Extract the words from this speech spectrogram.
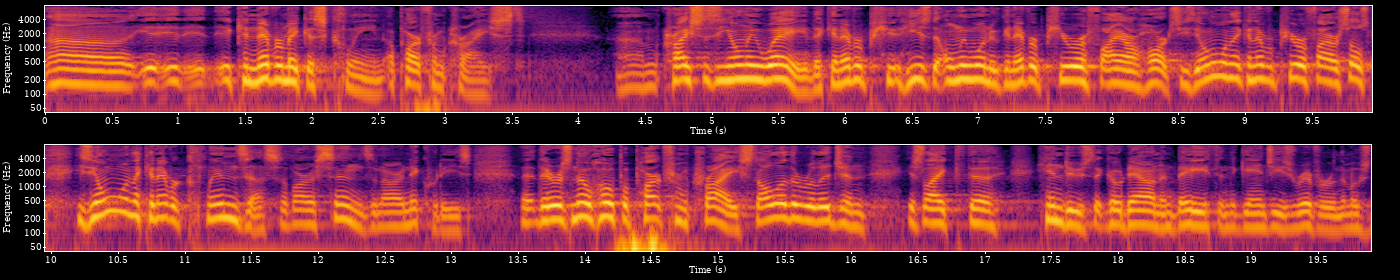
uh, it, it, it, can never make us clean apart from Christ. Um, Christ is the only way that can ever, pu- He's the only one who can ever purify our hearts. He's the only one that can ever purify our souls. He's the only one that can ever cleanse us of our sins and our iniquities. There is no hope apart from Christ. All other religion is like the Hindus that go down and bathe in the Ganges River, in the most,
